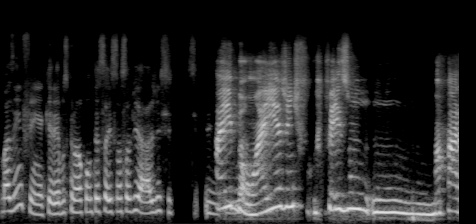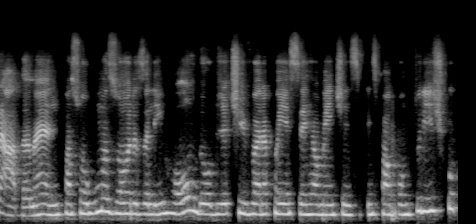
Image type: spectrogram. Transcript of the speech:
Mas enfim, queremos que não aconteça isso nessa viagem. Se, se, aí, não... bom, aí a gente fez um, um, uma parada, né? A gente passou algumas horas ali em Ronda. O objetivo era conhecer realmente esse principal ponto turístico.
